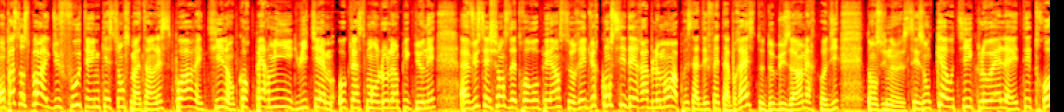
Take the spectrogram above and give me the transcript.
On passe au sport avec du foot et une question ce matin. L'espoir est-il encore permis? Huitième au classement, l'Olympique lyonnais a vu ses chances d'être européen se réduire considérablement après sa défaite à Brest de 1 mercredi. Dans une saison chaotique, l'OL a été trop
